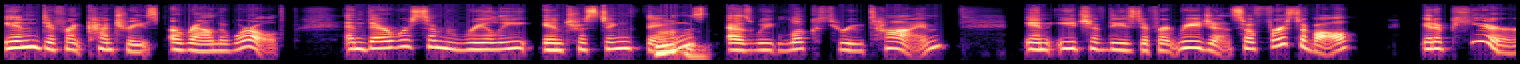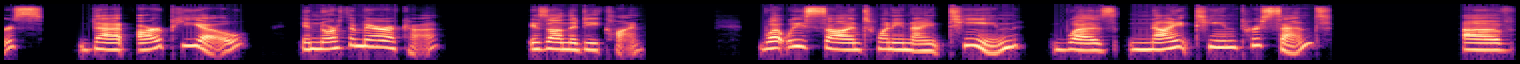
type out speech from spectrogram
in different countries around the world. And there were some really interesting things mm. as we look through time in each of these different regions. So, first of all, it appears that RPO in North America is on the decline. What we saw in 2019 was 19% of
